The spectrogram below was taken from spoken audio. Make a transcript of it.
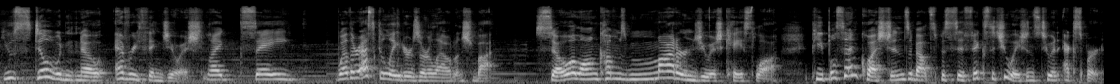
you still wouldn't know everything Jewish, like, say, whether escalators are allowed on Shabbat. So along comes modern Jewish case law. People send questions about specific situations to an expert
